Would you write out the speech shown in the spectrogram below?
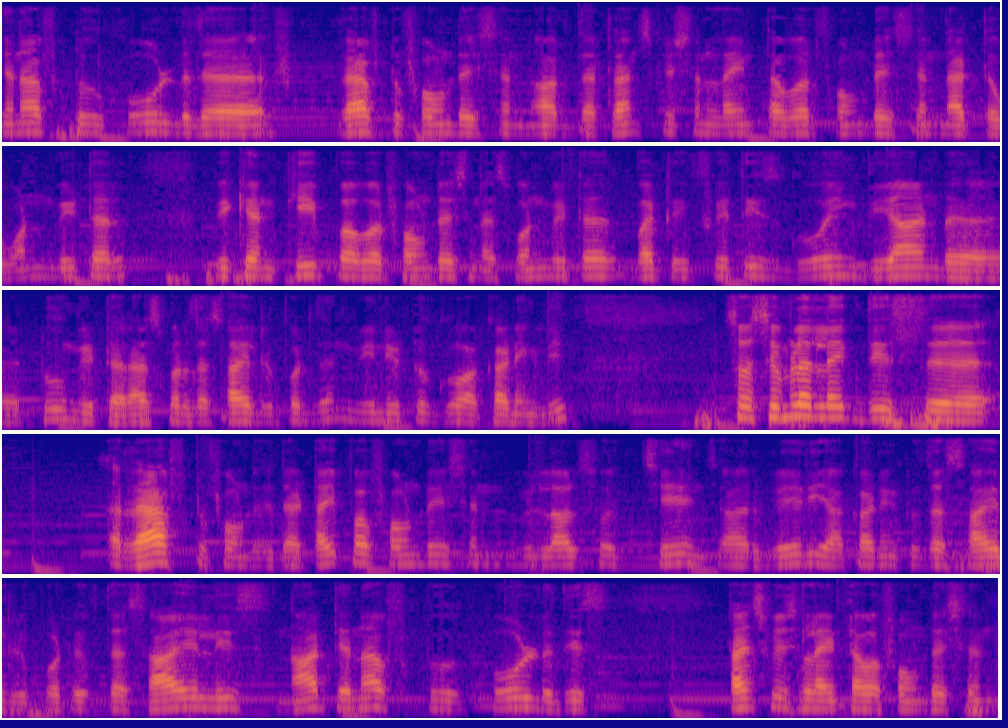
enough to hold the raft foundation or the transmission line tower foundation at 1 meter. We can keep our foundation as 1 meter but if it is going beyond uh, 2 meter as per the soil report then we need to go accordingly. So similar like this uh, raft foundation the type of foundation will also change or vary according to the soil report. If the soil is not enough to hold this transmission line tower foundation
